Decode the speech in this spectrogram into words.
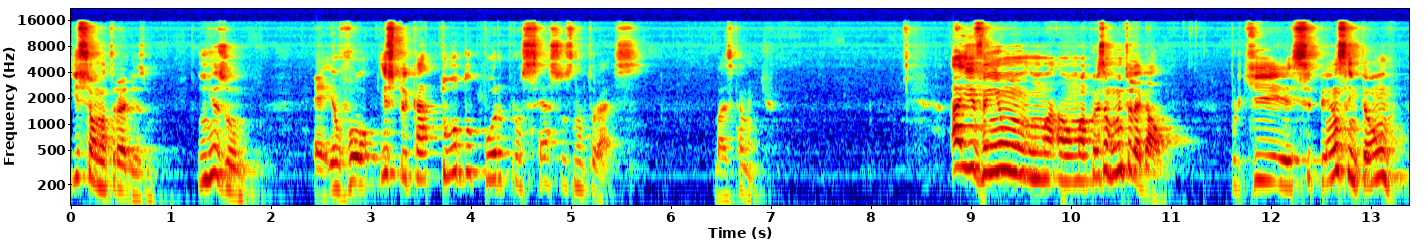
Isso é o naturalismo. Em resumo, é, eu vou explicar tudo por processos naturais. Basicamente. Aí vem um, uma, uma coisa muito legal. Porque se pensa, então,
